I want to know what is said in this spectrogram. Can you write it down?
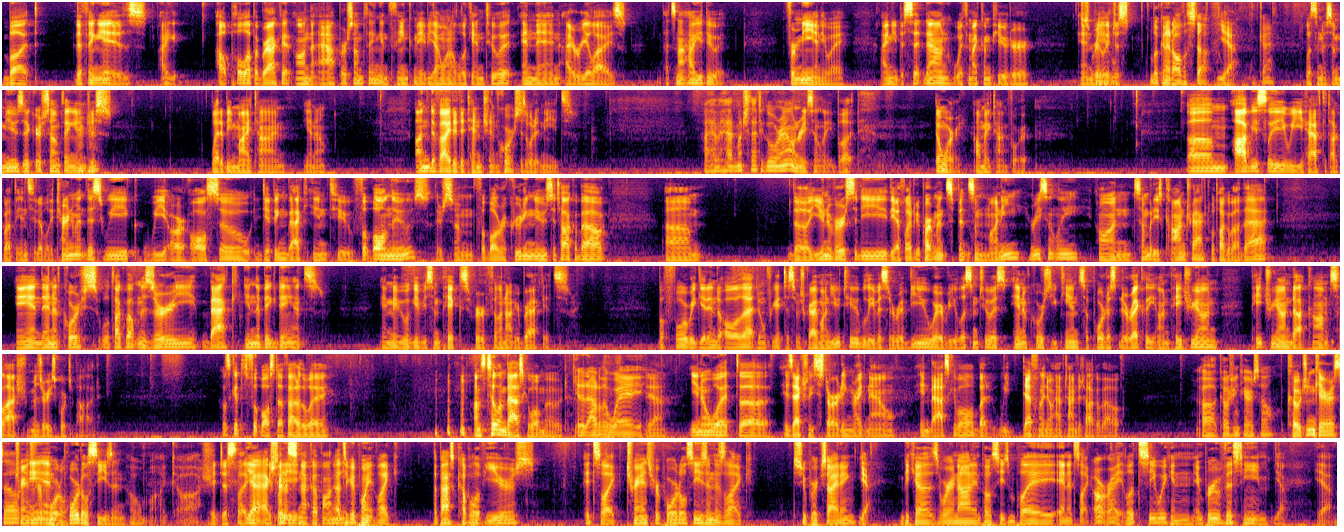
But the thing is, I, I'll pull up a bracket on the app or something and think maybe I want to look into it, and then I realize that's not how you do it. For me, anyway, I need to sit down with my computer and Just really just, Looking at all the stuff. yeah, Okay. listen to some music or something and Mhm. just let it be my time, you know. Undivided attention, Of course. is what it needs. I haven't had much of that to go around recently, but don't worry, I'll make time for it. Um, obviously, we have to talk about the NCAA tournament this week. We are also dipping back into football news. There's some football recruiting news to talk about. Um, the university, the athletic department spent some money recently on somebody's contract. We'll talk about that. And then, of course, we'll talk about Missouri back in the big dance. And maybe we'll give you some picks for filling out your brackets. Before we get into all of that, don't forget to subscribe on YouTube, leave us a review wherever you listen to us, and of course, you can support us directly on Patreon, patreon.com slash Missouri Sports Pod. Let's get this football stuff out of the way. I'm still in basketball mode. Get it out of the way. Yeah. You know what uh, is actually starting right now in basketball, but we definitely don't have time to talk about? Uh, coaching carousel. Coaching carousel Transfer and portal. portal season. Oh my gosh. It just like Yeah, kind actually, of snuck up on me. That's me. a good point. Like the past couple of years, it's like transfer portal season is like super exciting. Yeah. Because we're not in postseason play, and it's like, all right, let's see if we can improve this team. Yeah. Yeah.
